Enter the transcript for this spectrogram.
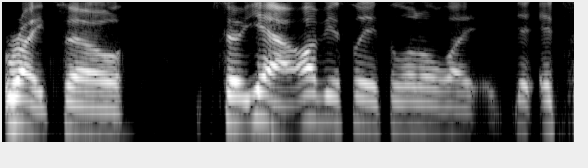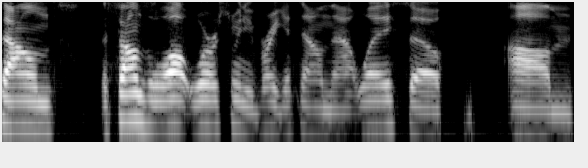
Right. So so yeah, obviously it's a little like it, it sounds it sounds a lot worse when you break it down that way. So um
